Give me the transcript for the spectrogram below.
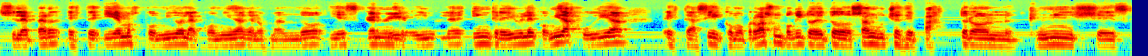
Schlepper, este, y hemos comido la comida que nos mandó y es Qué rico. increíble, increíble. Comida judía, este, así como probás un poquito de todo, sándwiches de pastrón, knishes,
